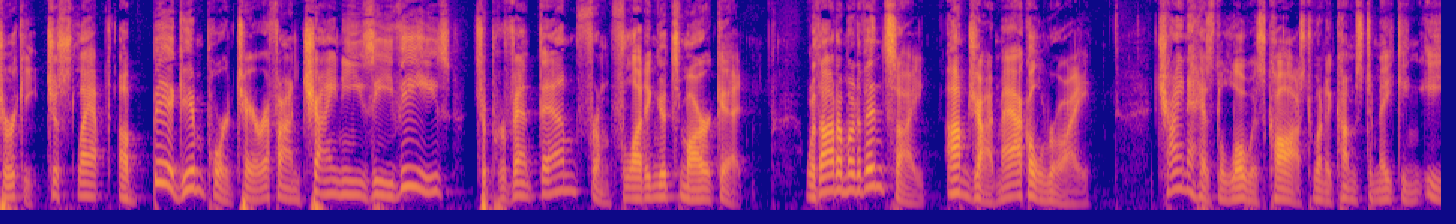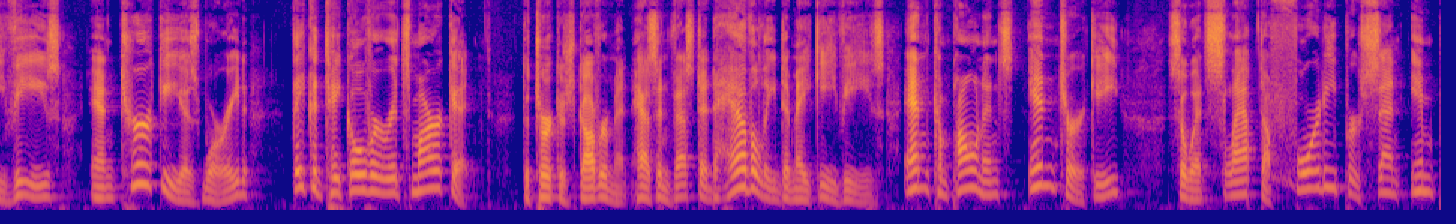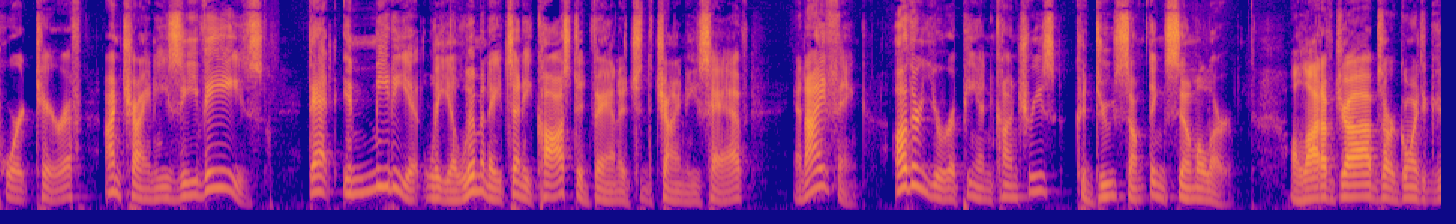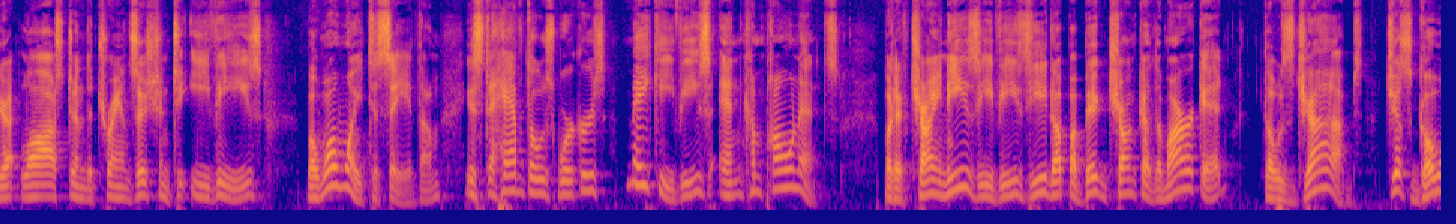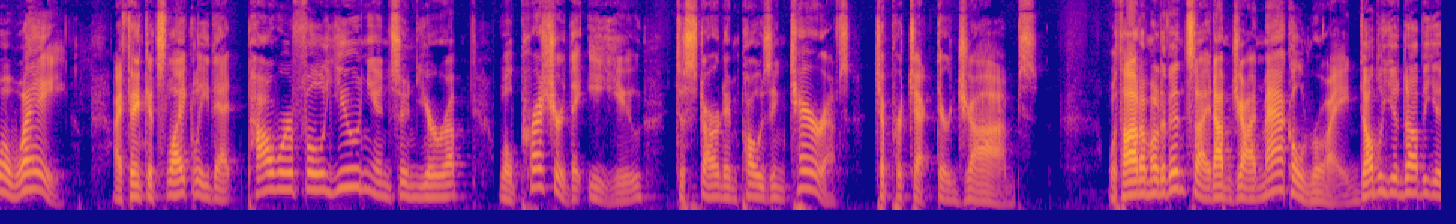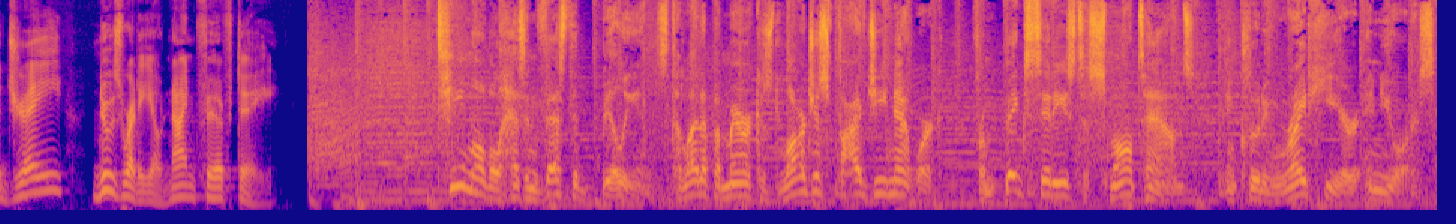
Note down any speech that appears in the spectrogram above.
Turkey just slapped a big import tariff on Chinese EVs to prevent them from flooding its market. With Automotive Insight, I'm John McElroy. China has the lowest cost when it comes to making EVs, and Turkey is worried they could take over its market. The Turkish government has invested heavily to make EVs and components in Turkey, so it slapped a 40% import tariff on Chinese EVs. That immediately eliminates any cost advantage the Chinese have, and I think other European countries could do something similar. A lot of jobs are going to get lost in the transition to EVs, but one way to save them is to have those workers make EVs and components. But if Chinese EVs eat up a big chunk of the market, those jobs just go away. I think it's likely that powerful unions in Europe will pressure the EU to start imposing tariffs to protect their jobs. With Automotive Insight, I'm John McElroy, WWJ News Radio 950. T-Mobile has invested billions to light up America's largest 5G network from big cities to small towns, including right here in yours.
